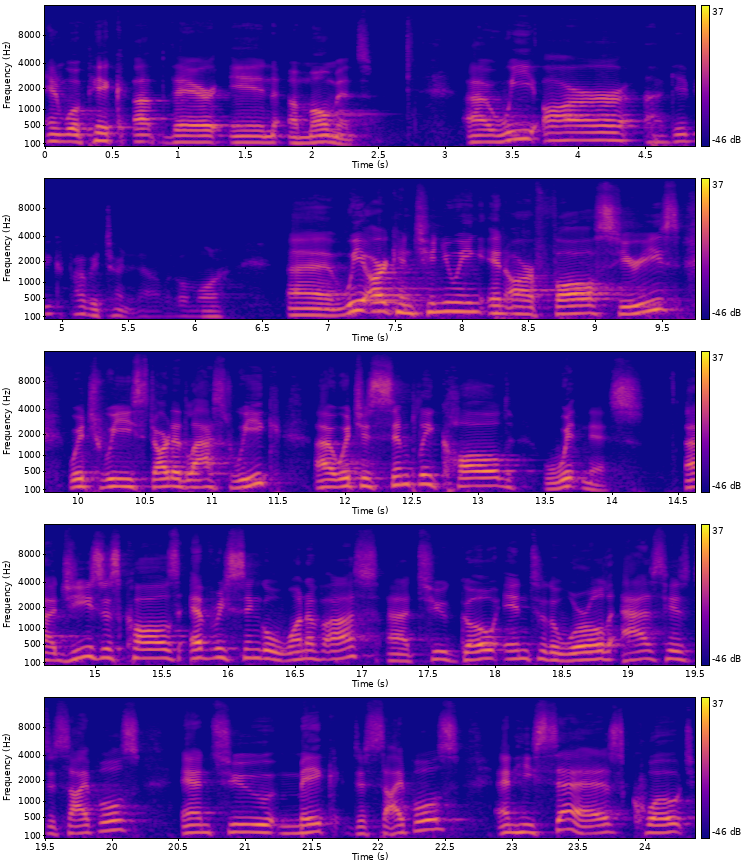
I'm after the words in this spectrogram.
and we'll pick up there in a moment. Uh, we are, uh, Gabe, you could probably turn it down a little more. Uh, we are continuing in our fall series, which we started last week, uh, which is simply called Witness. Uh, Jesus calls every single one of us uh, to go into the world as his disciples and to make disciples. And he says, quote,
